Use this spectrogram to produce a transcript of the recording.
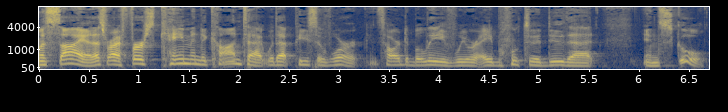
Messiah. That's where I first came into contact with that piece of work. It's hard to believe we were able to do that in school.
